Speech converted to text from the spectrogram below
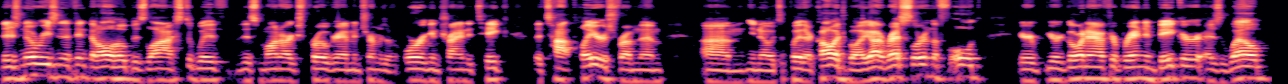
there's no reason to think that all hope is lost with this Monarchs program in terms of Oregon trying to take the top players from them, um, you know, to play their college ball. You got wrestler in the fold. You're you're going after Brandon Baker as well,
